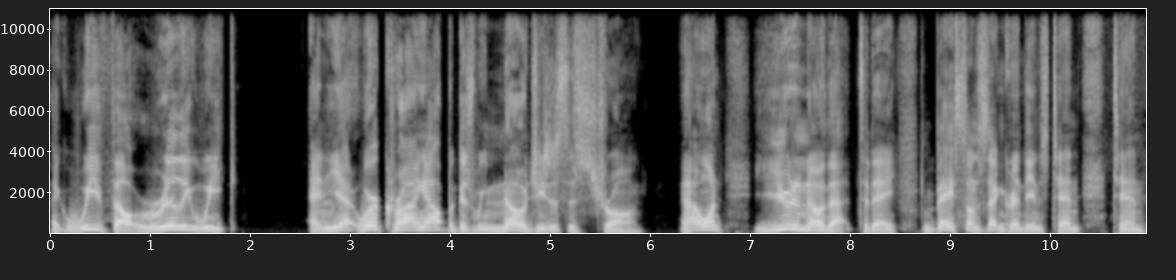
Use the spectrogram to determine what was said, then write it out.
Like we felt really weak. And yet we're crying out because we know Jesus is strong. And I want you to know that today, based on 2 Corinthians 10 10.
